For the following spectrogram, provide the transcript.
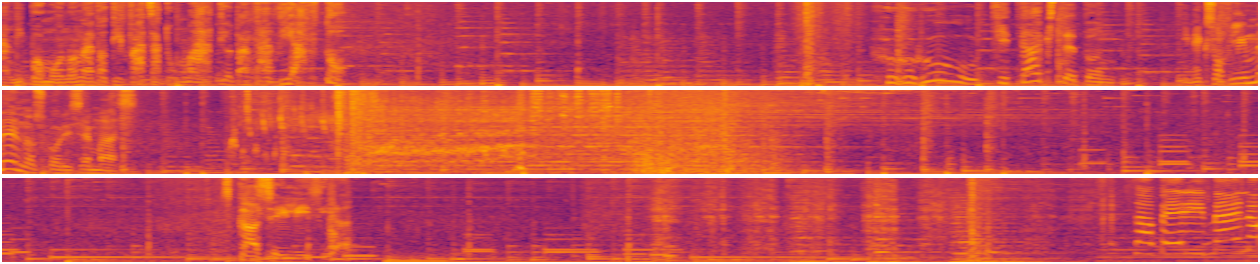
Ανυπομονώ να δω τη φάτσα του Μάρτι όταν θα δει αυτό. Χουχου, κοιτάξτε τον. Είναι εξοφλημένος χωρίς εμάς. Σκάσε ηλίθεια. Θα περιμένω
